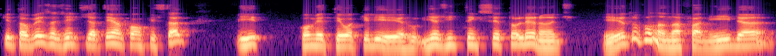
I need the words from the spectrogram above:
que talvez a gente já tenha conquistado e cometeu aquele erro. E a gente tem que ser tolerante. Eu estou falando na família,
